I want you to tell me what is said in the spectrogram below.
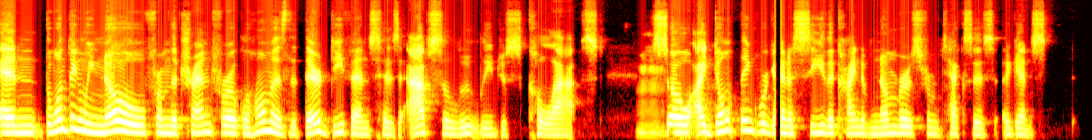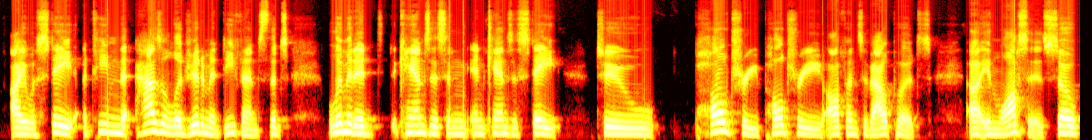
And the one thing we know from the trend for Oklahoma is that their defense has absolutely just collapsed. Mm-hmm. So I don't think we're going to see the kind of numbers from Texas against Iowa State, a team that has a legitimate defense that's limited Kansas and, and Kansas State to paltry, paltry offensive outputs uh, in losses. So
